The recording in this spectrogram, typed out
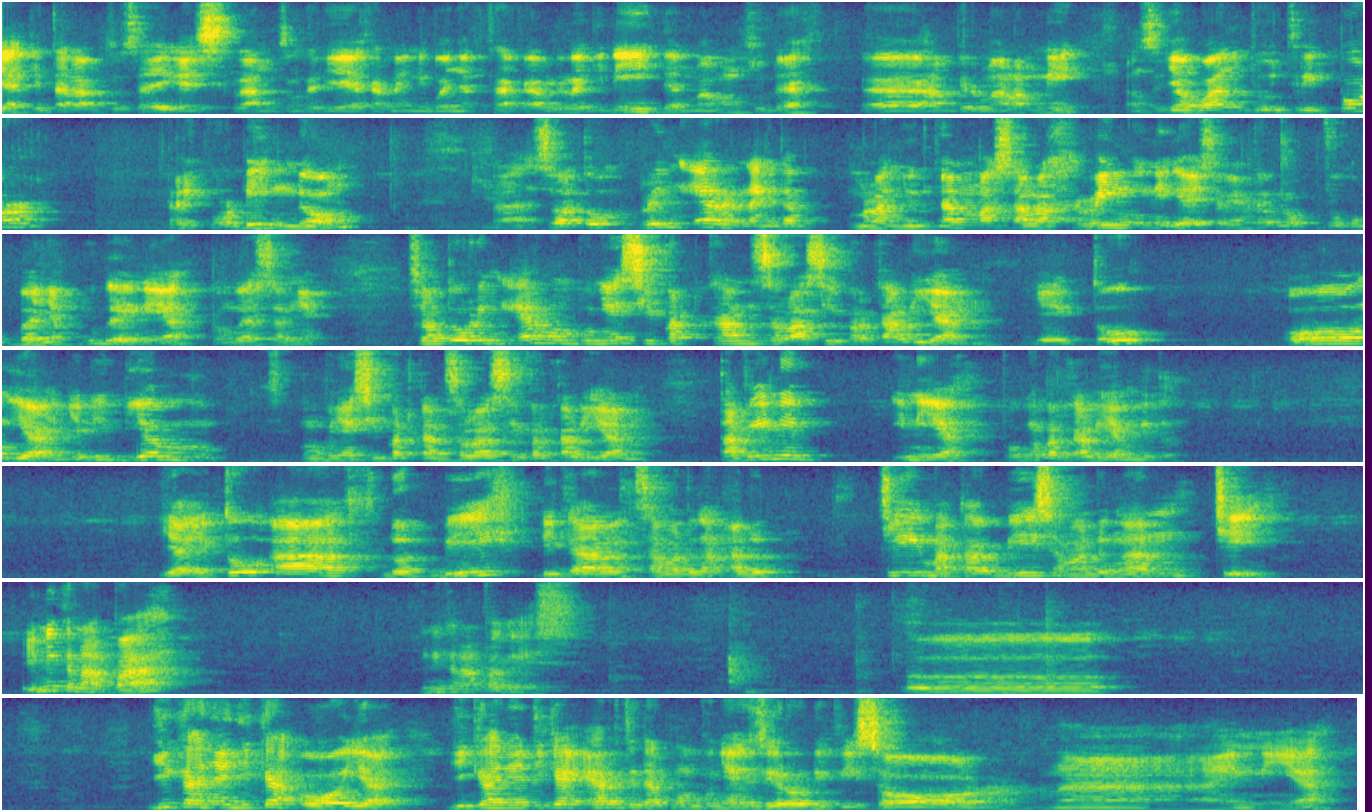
ya kita langsung saja guys, langsung saja ya karena ini banyak sekali lagi nih dan Mamang sudah uh, hampir malam nih. Langsung saja one two three four recording dong. Nah, suatu ring R. Nah, kita melanjutkan masalah ring ini guys. Ternyata cukup banyak juga ini ya pembahasannya. Suatu ring R mempunyai sifat kanselasi perkalian, yaitu oh ya, jadi dia mempunyai sifat kanselasi perkalian. Tapi ini ini ya, pokoknya perkalian gitu yaitu A dot B dikali sama dengan A dot C maka B sama dengan C. Ini kenapa? Ini kenapa guys? Uh, jika hanya jika oh ya jika hanya jika R tidak mempunyai zero divisor. Nah ini ya.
